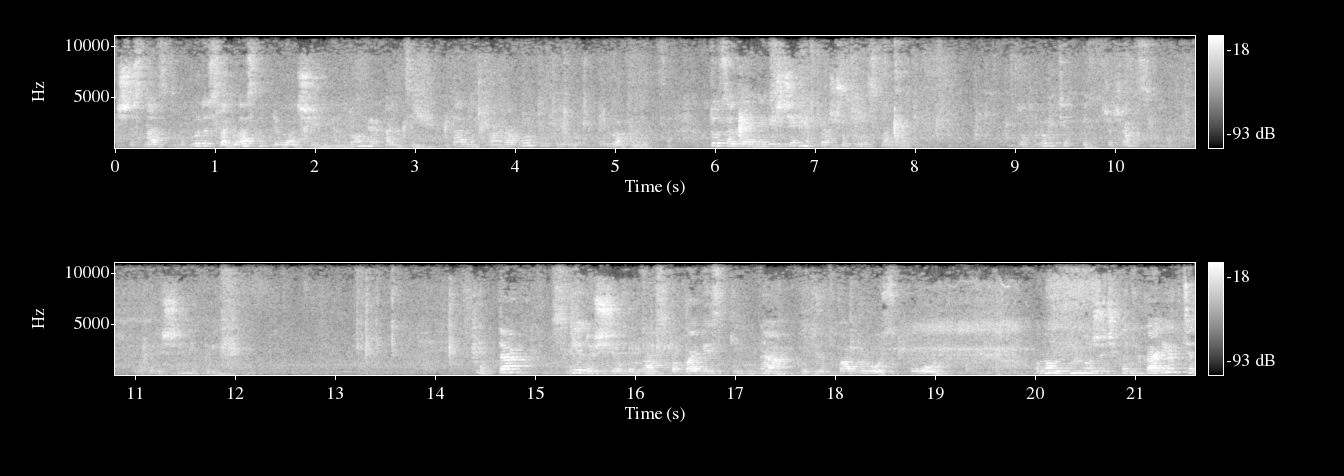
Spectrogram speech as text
2016 года согласно приложению номер один. Данный план работы при- прилагается. Кто за данное решение, прошу голосовать. Кто против, воздержался. Решение принято. Итак, следующее у нас по повестке дня идет вопрос по он немножечко некорректен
